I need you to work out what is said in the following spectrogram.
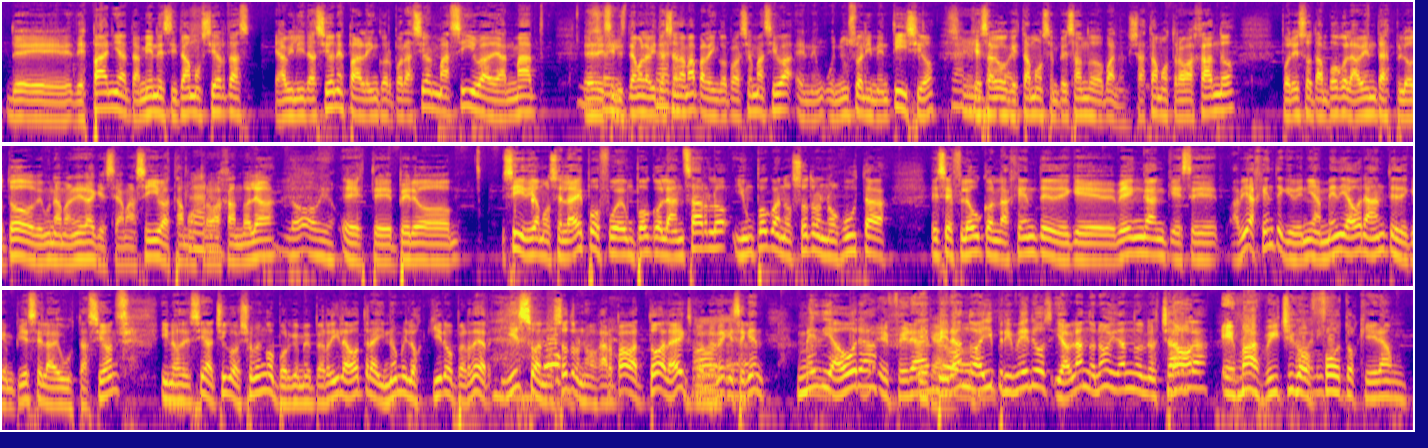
de, de España, también necesitamos ciertas habilitaciones para la incorporación masiva de ANMAT. Es decir, necesitamos la habilitación claro. de ANMAT para la incorporación masiva en, en uso alimenticio, Claro. que es algo que estamos empezando, bueno, ya estamos trabajando, por eso tampoco la venta explotó de una manera que sea masiva, estamos Claro. trabajándola. Lo obvio. Este, pero sí, digamos, en la Expo fue un poco lanzarlo y un poco a nosotros nos gusta ese flow con la gente de que vengan, que se... Había gente que venía media hora antes de que empiece la degustación y nos decía, chicos, yo vengo porque me perdí la otra y no me los quiero perder. Y eso a nosotros nos garpaba toda la Expo, ¿entendés? Que se queden media hora Esperando. esperando, ahí primeros y hablando, ¿no? Y dándonos charla. No, es más, vi chicos fotos que eran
